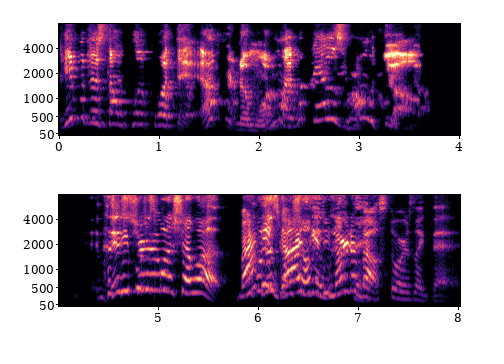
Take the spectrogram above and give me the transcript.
people just don't put forth the effort no more. I'm like, what the hell is wrong with y'all? Because people just want to show up. But I People think guys get weird nothing. about stores like that.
